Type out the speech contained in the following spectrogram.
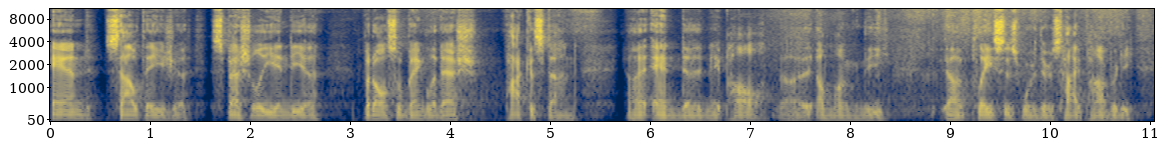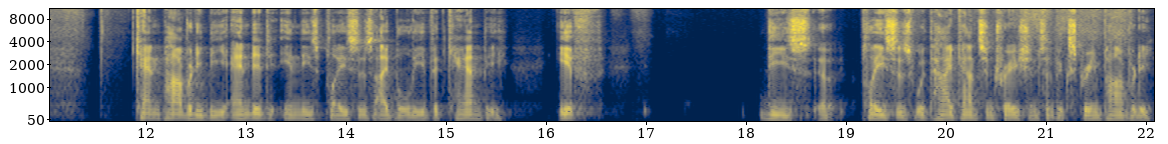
and South Asia, especially India, but also Bangladesh, Pakistan, uh, and uh, Nepal uh, among the uh, places where there's high poverty. Can poverty be ended in these places? I believe it can be if these uh, places with high concentrations of extreme poverty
